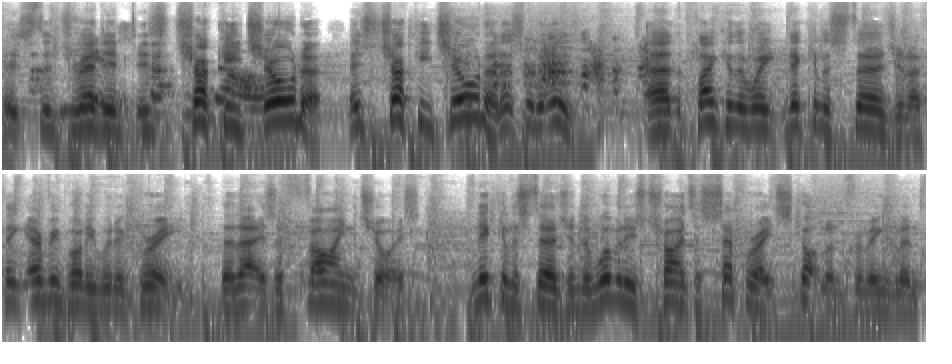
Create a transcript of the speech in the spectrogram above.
It's the dreaded. It's Chucky Chorner. It's Chucky Chorner. That's what it is. Uh, the plank of the week, Nicola Sturgeon. I think everybody would agree that that is a fine choice. Nicola Sturgeon, the woman who's trying to separate Scotland from England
